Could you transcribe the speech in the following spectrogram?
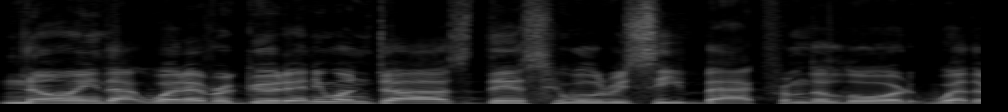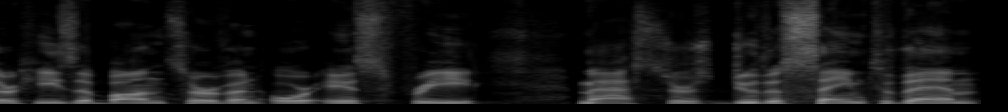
knowing that whatever good anyone does, this he will receive back from the Lord, whether he's a bondservant or is free. Masters, do the same to them,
